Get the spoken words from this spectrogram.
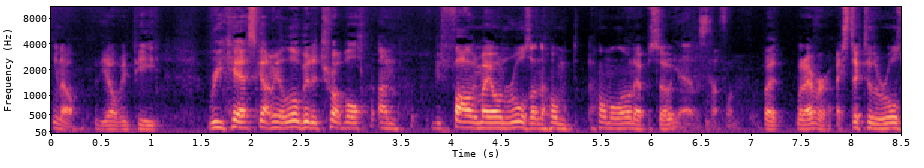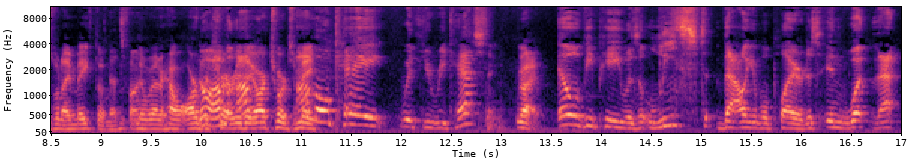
you know, the LVP recast got me a little bit of trouble on following my own rules on the Home Home Alone episode. yeah, that was a tough one. But whatever, I stick to the rules when I make them. That's fine. No matter how No, arbitrary I'm, they I'm- are towards me. I'm okay with you recasting. Right. LVP was least valuable player, just in what that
